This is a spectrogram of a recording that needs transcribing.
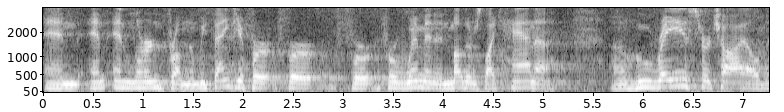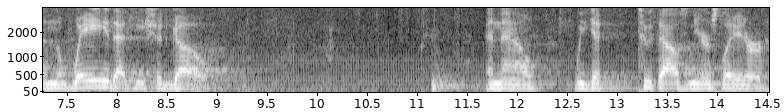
and, and, and learn from them. We thank you for, for, for, for women and mothers like Hannah uh, who raised her child in the way that he should go. And now we get 2,000 years later,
